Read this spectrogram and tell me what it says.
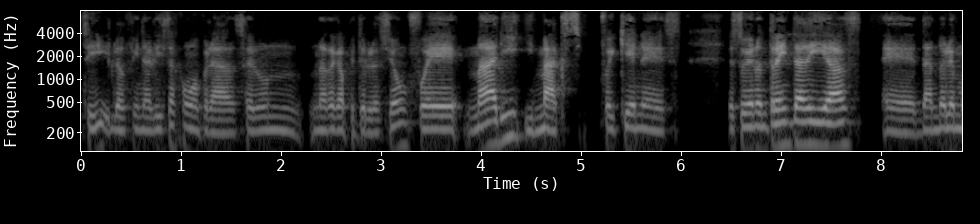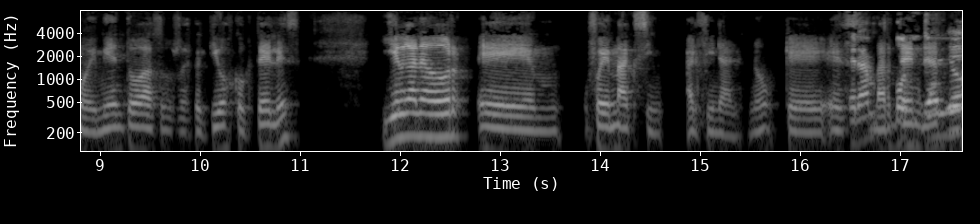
¿sí? Los finalistas, como para hacer una recapitulación, fue Mari y Maxi. Fue quienes estuvieron 30 días eh, dándole movimiento a sus respectivos cócteles. Y el ganador eh, fue Maxi al final, ¿no? Que es Eran Boticario,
